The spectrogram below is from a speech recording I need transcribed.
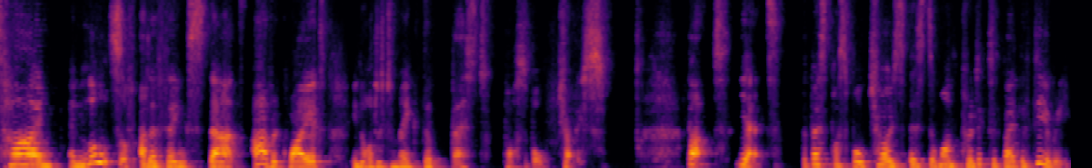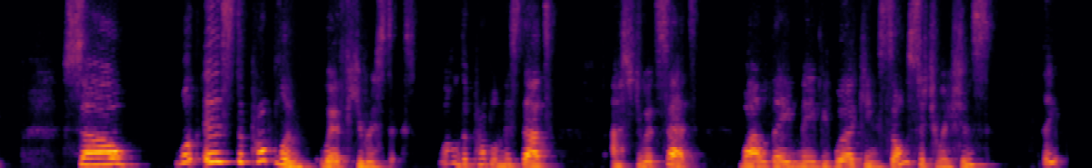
time, and loads of other things that are required in order to make the best possible choice. But yet, the best possible choice is the one predicted by the theory. So, what is the problem with heuristics? Well, the problem is that, as Stuart said, while they may be working in some situations, they're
